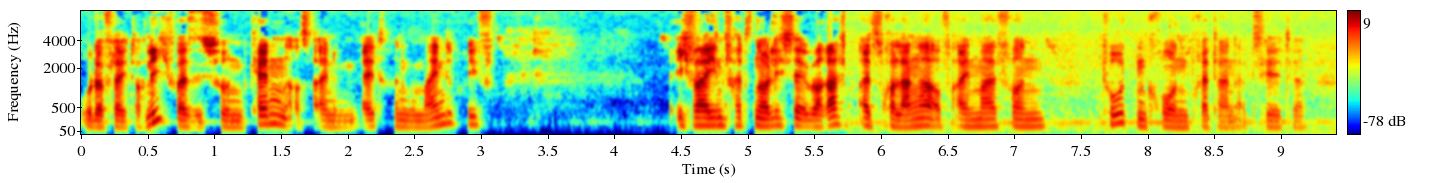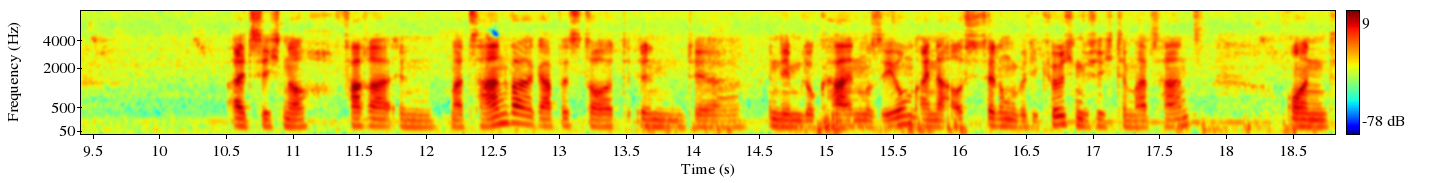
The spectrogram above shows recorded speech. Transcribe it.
Oder vielleicht auch nicht, weil Sie es schon kennen aus einem älteren Gemeindebrief. Ich war jedenfalls neulich sehr überrascht, als Frau Langer auf einmal von Totenkronenbrettern erzählte. Als ich noch Pfarrer in Marzahn war, gab es dort in, der, in dem lokalen Museum eine Ausstellung über die Kirchengeschichte Marzahns. Und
